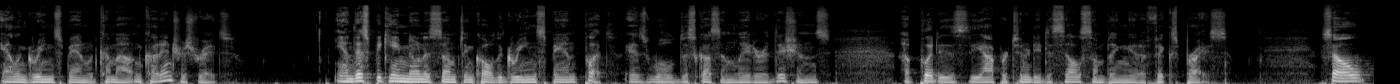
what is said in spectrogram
Alan Greenspan would come out and cut interest rates. And this became known as something called the Greenspan put, as we'll discuss in later editions. A put is the opportunity to sell something at a fixed price. So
